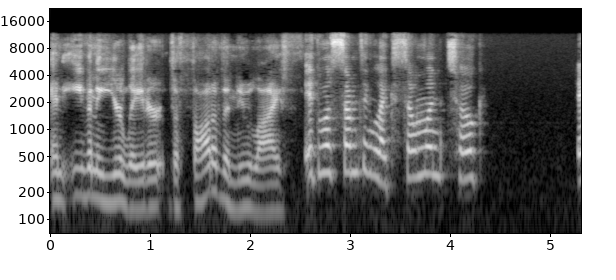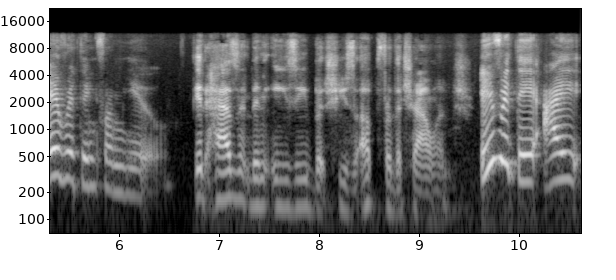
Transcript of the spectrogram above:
And even a year later, the thought of a new life. It was something like someone took everything from you. It hasn't been easy, but she's up for the challenge. Every day I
